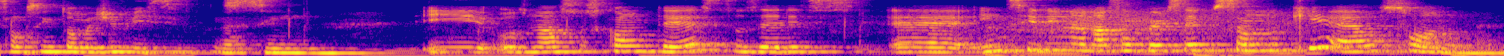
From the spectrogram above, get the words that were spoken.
são sintomas de vício, né? sim, E os nossos contextos, eles é, incidem na nossa percepção do que é o sono, né?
